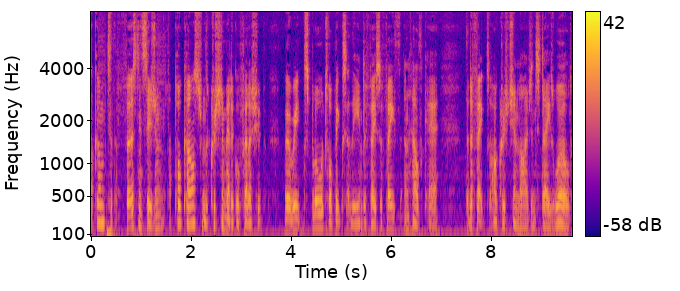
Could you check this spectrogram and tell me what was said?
welcome to The First Incision, a podcast from the Christian Medical Fellowship where we explore topics at the interface of faith and healthcare that affect our Christian lives in today's world.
